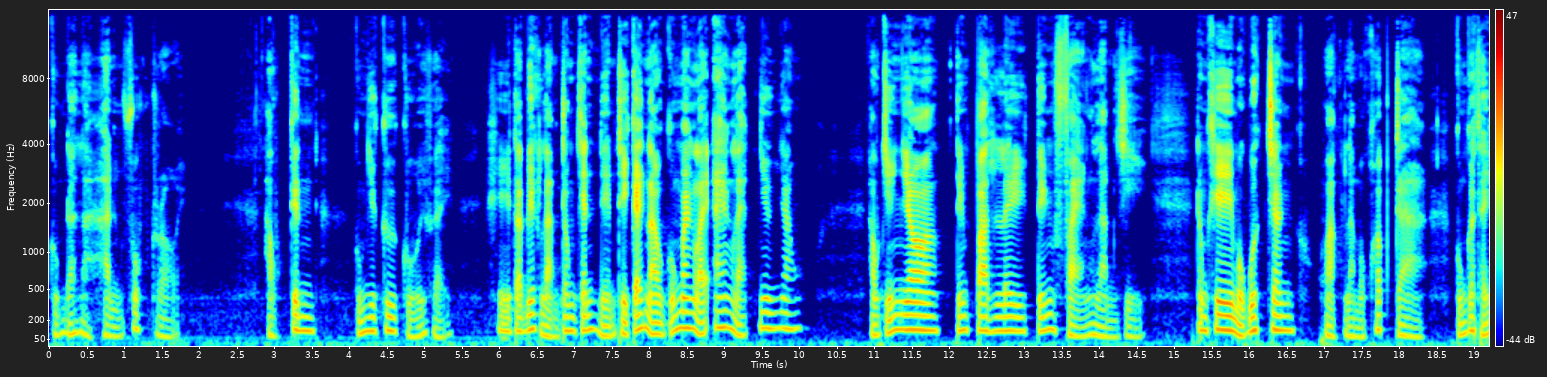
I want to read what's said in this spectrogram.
cũng đã là hạnh phúc rồi. Học kinh cũng như cưa củi vậy. Khi ta biết làm trong chánh niệm thì cái nào cũng mang lại an lạc như nhau. Học chữ nho, tiếng Pali, tiếng Phạn làm gì? Trong khi một bước chân hoặc là một hớp trà cũng có thể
